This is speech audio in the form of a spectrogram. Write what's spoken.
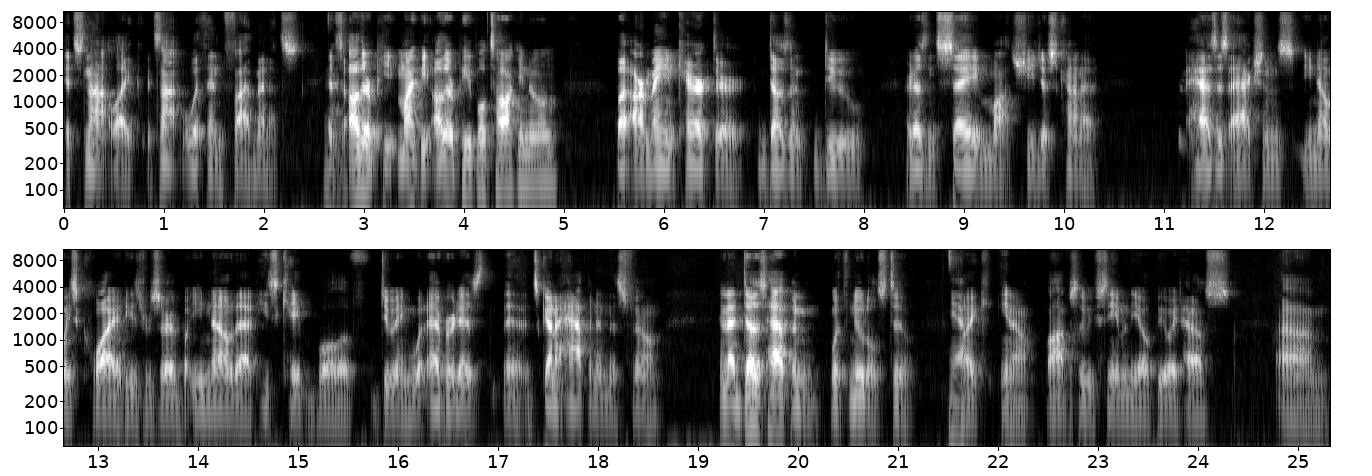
it's not like it's not within five minutes. It's other people might be other people talking to him, but our main character doesn't do or doesn't say much. He just kind of has his actions. You know, he's quiet, he's reserved, but you know that he's capable of doing whatever it is that's going to happen in this film, and that does happen with Noodles too. Yeah, Like you know, obviously we've seen him in the opioid house, um,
